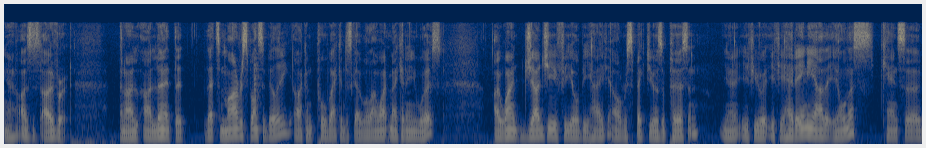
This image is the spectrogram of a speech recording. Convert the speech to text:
you know I was just over it, and I I learnt that that's my responsibility. I can pull back and just go, well, I won't make it any worse. I won't judge you for your behaviour. I'll respect you as a person. You know, if you if you had any other illness, cancer,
